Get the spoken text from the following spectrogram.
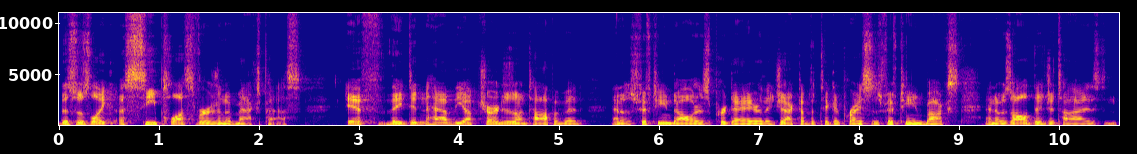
this was like a C plus version of Max Pass. If they didn't have the upcharges on top of it, and it was fifteen dollars per day, or they jacked up the ticket prices fifteen bucks, and it was all digitized and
